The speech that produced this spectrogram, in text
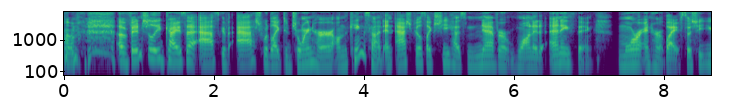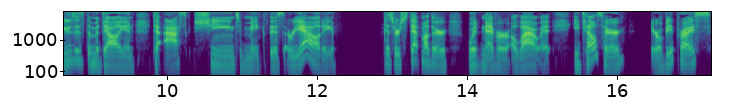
um, eventually, Kaisa asks if Ash would like to join her on the King's Hunt, and Ash feels like she has never wanted anything more in her life. So she uses the medallion to ask Sheen to make this a reality because her stepmother would never allow it. He tells her there will be a price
